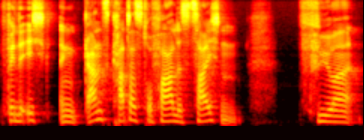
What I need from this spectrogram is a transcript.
finde ich, ein ganz katastrophales Zeichen für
